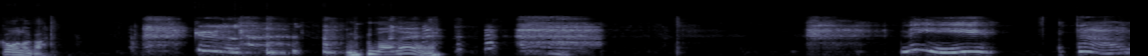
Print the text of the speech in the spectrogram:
Kuuluuko? Kyllä. no niin. Niin, tämä on,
